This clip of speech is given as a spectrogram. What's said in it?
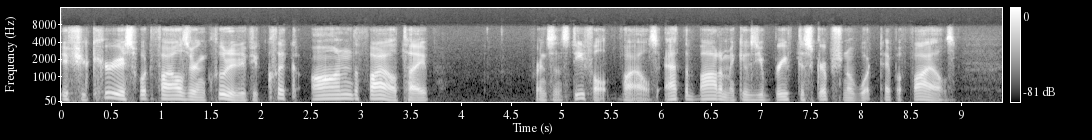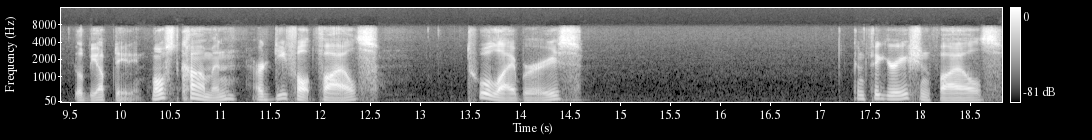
If you're curious what files are included, if you click on the file type, for instance, default files, at the bottom it gives you a brief description of what type of files you'll be updating. Most common are default files, tool libraries, configuration files,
